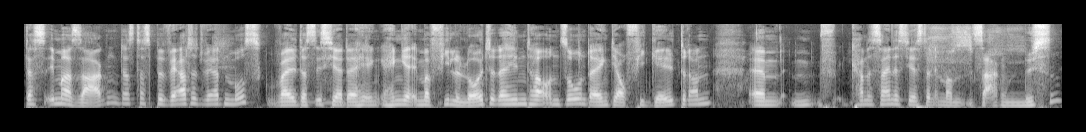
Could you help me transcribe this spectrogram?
das immer sagen, dass das bewertet werden muss? Weil das ist ja, da hängen ja immer viele Leute dahinter und so und da hängt ja auch viel Geld dran. Ähm, kann es sein, dass die das dann immer sagen müssen?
